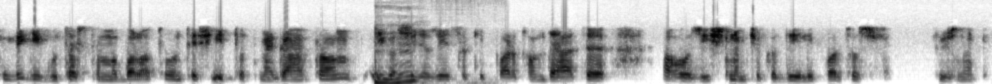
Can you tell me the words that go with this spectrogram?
végigutaztam a Balatont, és itt-ott megálltam. Uh-huh. Igaz, hogy az északi parton, de hát ahhoz is nem csak a déli parthoz fűznek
